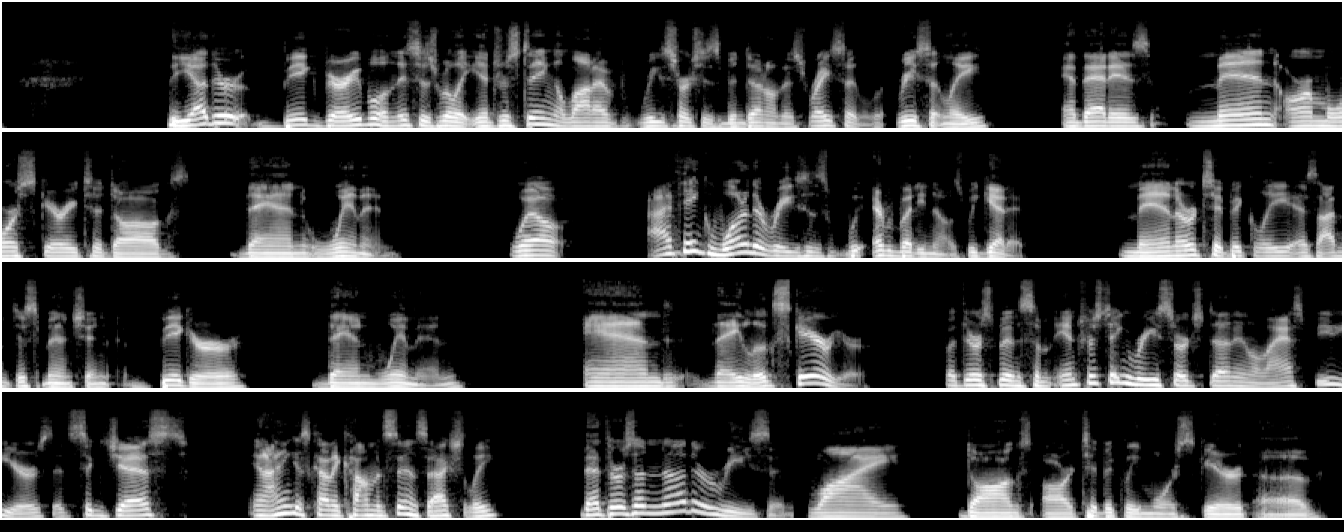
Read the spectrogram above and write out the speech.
The other big variable, and this is really interesting, a lot of research has been done on this recent, recently, and that is men are more scary to dogs than women. Well, I think one of the reasons we, everybody knows, we get it. Men are typically, as I've just mentioned, bigger than women and they look scarier. But there's been some interesting research done in the last few years that suggests, and I think it's kind of common sense actually, that there's another reason why dogs are typically more scared of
